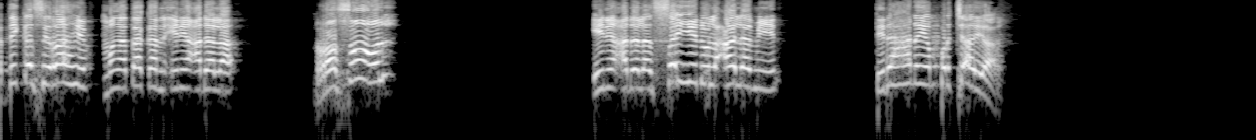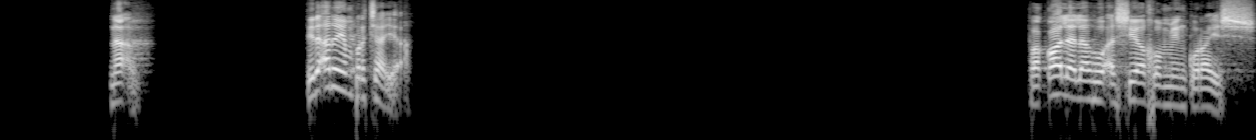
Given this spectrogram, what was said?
Ketika si rahib mengatakan ini adalah Rasul, ini adalah Sayyidul Alamin, tidak ada yang percaya. Nah, tidak ada yang percaya. Faqala lahu asyakhum min Quraisy.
